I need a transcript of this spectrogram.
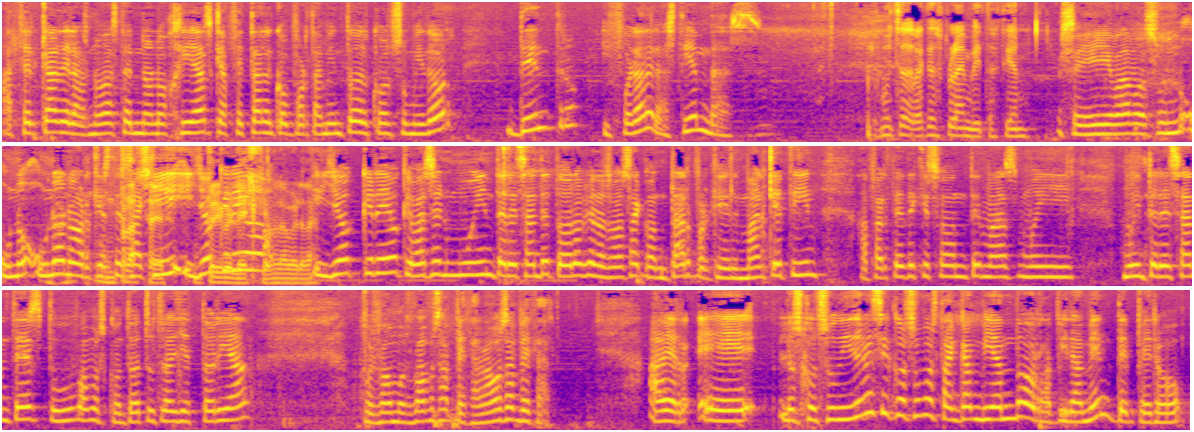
acerca de las nuevas tecnologías que afectan el comportamiento del consumidor dentro y fuera de las tiendas. Pues muchas gracias por la invitación. Sí, vamos, un, un- un honor que Un estés placer, aquí y yo creo la verdad. y yo creo que va a ser muy interesante todo lo que nos vas a contar porque el marketing, aparte de que son temas muy muy interesantes, tú vamos con toda tu trayectoria, pues vamos, vamos a empezar, vamos a empezar. A ver, eh, los consumidores y el consumo están cambiando rápidamente, pero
